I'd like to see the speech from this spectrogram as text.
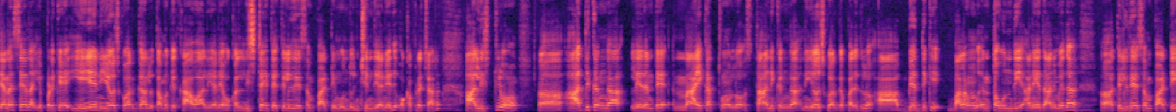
జనసేన ఇప్పటికే ఏ ఏ నియోజకవర్గాలు తమకి కావాలి అనే ఒక లిస్ట్ అయితే తెలుగుదేశం పార్టీ ముందు ఉంచింది అనేది ఒక ప్రచారం. ఆ లిస్టులో ఆర్థికంగా లేదంటే నాయకత్వంలో స్థానికంగా నియోజకవర్గ పరిధిలో ఆ అభ్యర్థికి బలం ఎంత ఉంది అనే దాని మీద తెలుగుదేశం పార్టీ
